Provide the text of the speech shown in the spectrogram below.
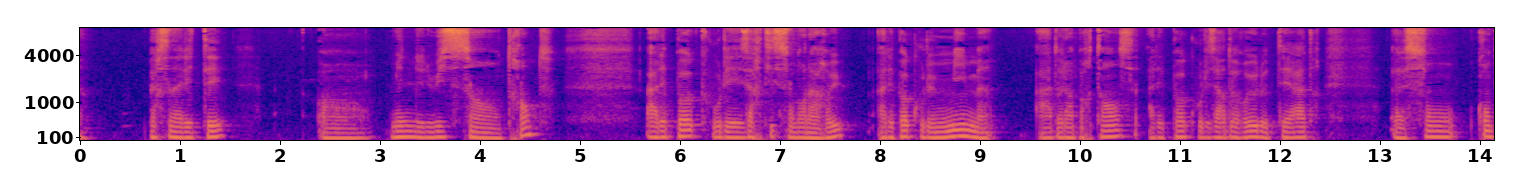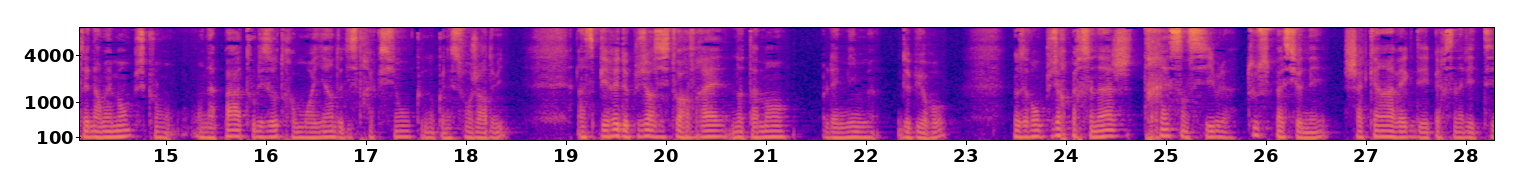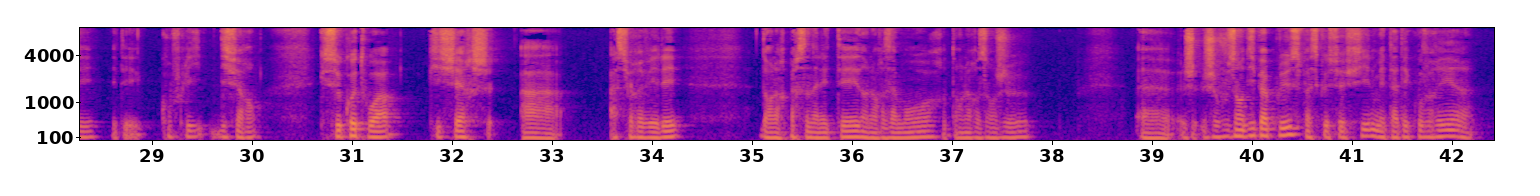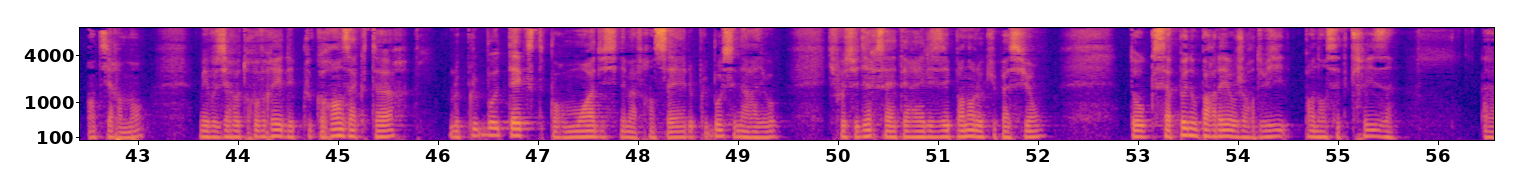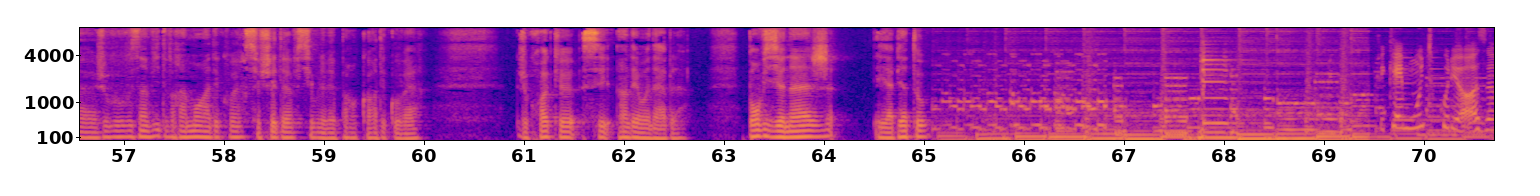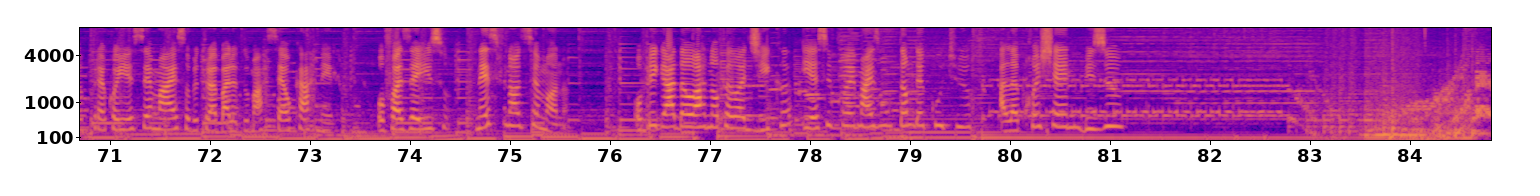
personnalités, en 1830, à l'époque où les artistes sont dans la rue, à l'époque où le mime a de l'importance, à l'époque où les arts de rue, le théâtre, euh, sont, comptent énormément puisqu'on on n'a pas tous les autres moyens de distraction que nous connaissons aujourd'hui. Inspiré de plusieurs histoires vraies, notamment les mimes de bureau, nous avons plusieurs personnages très sensibles, tous passionnés, chacun avec des personnalités et des conflits différents, qui se côtoient, qui cherchent à, à se révéler dans leur personnalité, dans leurs amours, dans leurs enjeux. Euh, je, je vous en dis pas plus parce que ce film est à découvrir entièrement, mais vous y retrouverez les plus grands acteurs, le plus beau texte pour moi du cinéma français, le plus beau scénario. Il faut se dire que ça a été réalisé pendant l'occupation, donc ça peut nous parler aujourd'hui pendant cette crise. Euh, je vous invite vraiment à découvrir ce chef-d'œuvre si vous ne l'avez pas encore découvert. Je crois que c'est indémodable. Bon visionnage et à bientôt. Fiquei muito curiosa para conhecer mais sobre o trabalho do Marcel Carnet. Vou fazer isso nesse final de semana. Obrigada ao Arnaud pela dica e esse foi mais um Tamo de Culture. À la prochaine, bisous! Yeah.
